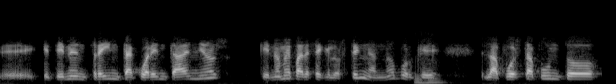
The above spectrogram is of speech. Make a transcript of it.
eh, que tienen 30, 40 años, que no me parece que los tengan, ¿no? Porque la puesta a punto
